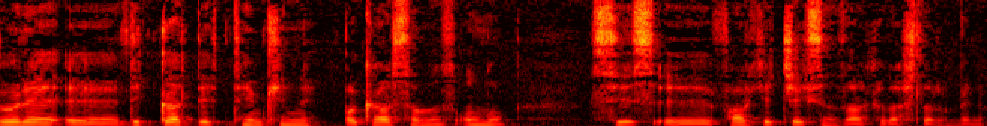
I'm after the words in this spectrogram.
Böyle e, dikkatli, temkinli bakarsanız onu siz e, fark edeceksiniz arkadaşlarım benim.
